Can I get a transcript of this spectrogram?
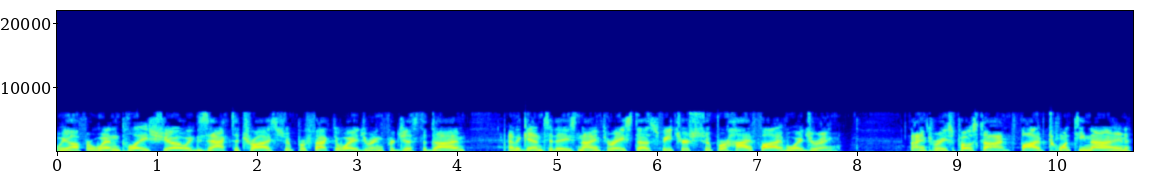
We offer win, play, show, exact to try, superfecta wagering for just a dime. And again, today's ninth race does feature super high five wagering. Ninth race post time, 529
